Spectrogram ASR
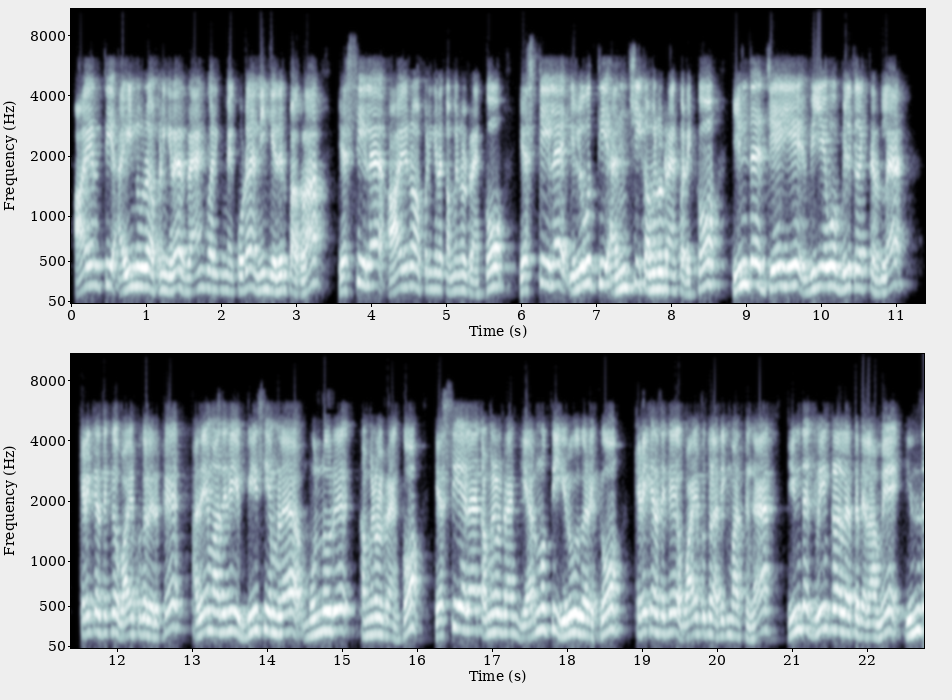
ஆயிரத்தி ஐநூறு அப்படிங்கிற ரேங்க் வரைக்குமே கூட நீங்க எதிர்பார்க்கலாம். எஸ்சியில ஆயிரம் அப்படிங்கிற கம்யூனல் ரேங்க்கும் எஸ்டியில எழுபத்தி அஞ்சு கம்யூனல் ரேங்க் வரைக்கும் இந்த ஜேஏ விஏஓ பில் கலெக்டர்ல கிடைக்கிறதுக்கு வாய்ப்புகள் இருக்கு. அதே மாதிரி பிசிஎம்ல முந்நூறு கம்யூனல் ரேங்க்கும் எஸ்சிஏல கம்யூனல் ரேங்க் இரநூத்தி இருபது வரைக்கும் கிடைக்கிறதுக்கு வாய்ப்புகள் அதிகமா இருக்குங்க. இந்த கிரீன் கலர்ல இருக்கிறது எல்லாமே இந்த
